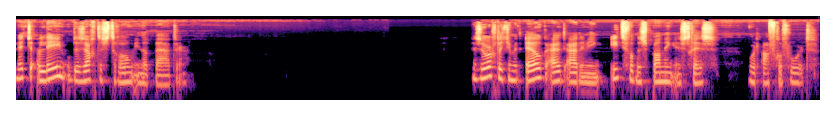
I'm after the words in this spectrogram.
let je alleen op de zachte stroom in dat water. En zorg dat je met elke uitademing iets van de spanning en stress wordt afgevoerd.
